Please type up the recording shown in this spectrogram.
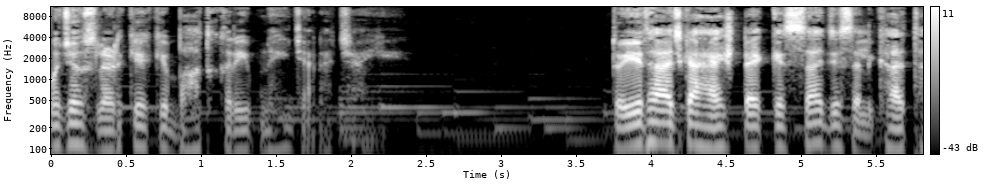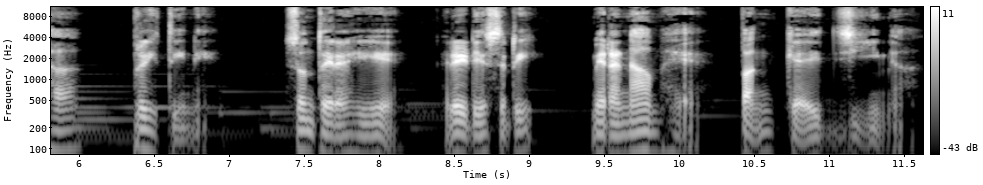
मुझे उस लड़के के बहुत करीब नहीं जाना चाहिए। तो ये था आज का हैशटैग किस्सा, जिसे लिखा था प्रीति ने। सुनते रहिए रेडियो सिटी। मेरा नाम है पंकज जीना।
